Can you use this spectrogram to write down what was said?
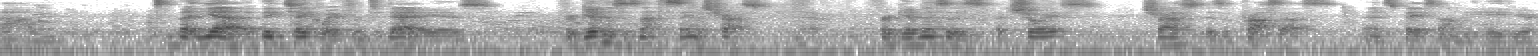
Um, but yeah, a big takeaway from today is forgiveness is not the same as trust. Forgiveness is a choice, trust is a process, and it's based on behavior,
